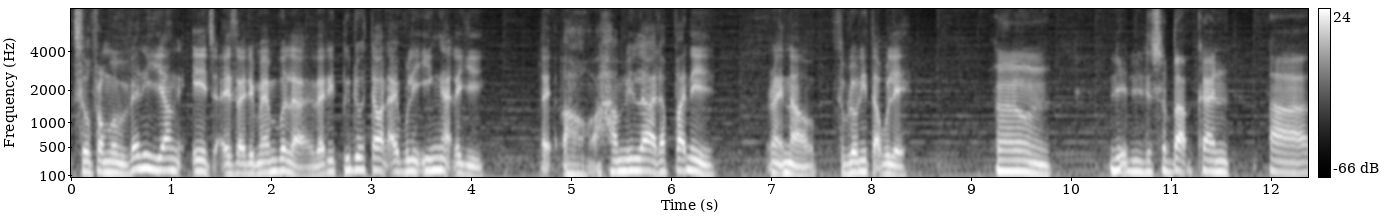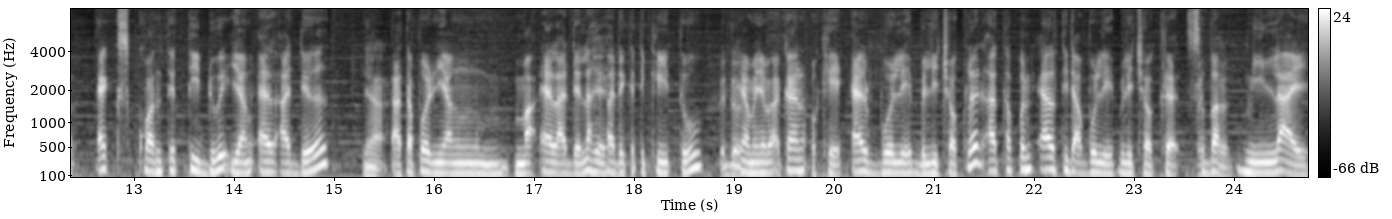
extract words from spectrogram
So from a very young age, as I remember lah, dari tujuh tahun I boleh ingat lagi. Like, oh Alhamdulillah dapat ni. Right now. Sebelum ni tak boleh. Hmm. Di- di- Disebabkan uh, X quantity duit yang L ada yeah, ataupun yang Mak L adalah Yeah. pada ketika itu betul. yang menyebabkan okay L boleh beli coklat ataupun L tidak boleh beli coklat sebab nilai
